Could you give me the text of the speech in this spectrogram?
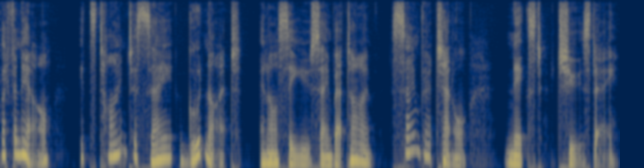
But for now, it's time to say good night, and I'll see you same bat time, same bat channel next Tuesday.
